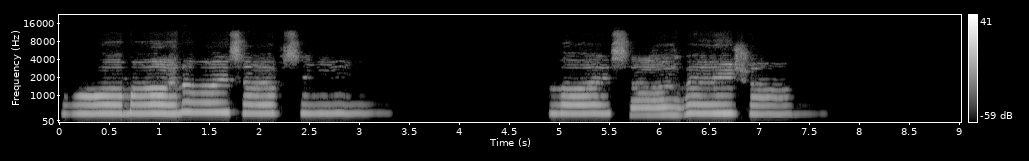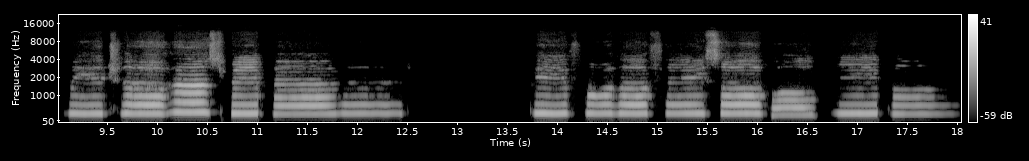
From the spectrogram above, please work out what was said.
For mine eyes have seen thy salvation, which thou hast prepared before the face of all people,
